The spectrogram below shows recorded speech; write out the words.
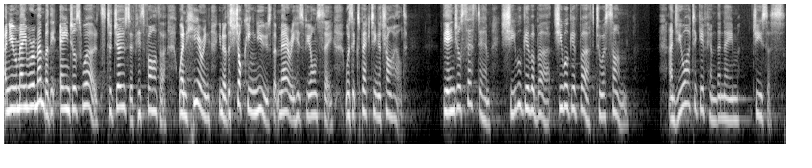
And you may remember the angel's words to Joseph, his father, when hearing, you know, the shocking news that Mary, his fiancée, was expecting a child. The angel says to him, She will give a birth, she will give birth to a son, and you are to give him the name Jesus,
